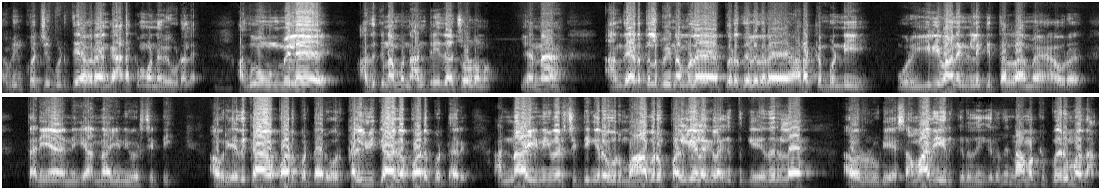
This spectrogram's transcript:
அப்படின்னு கொச்சைப்படுத்தி அவரை அங்க அடக்கம் பண்ணவே விடல. அதுவும் உண்மையிலே அதுக்கு நம்ம நன்றி தான் சொல்லணும். ஏன்னா அந்த இடத்துல போய் நம்மளை பெருந்தலைவரை அடக்கம் பண்ணி ஒரு இழிவான நிலைக்கு தள்ளாம அவரை தனியா இன்னைக்கு அண்ணா யூனிவர்சிட்டி அவர் எதுக்காக பாடுபட்டார் ஒரு கல்விக்காக பாடுபட்டார் அண்ணா யூனிவர்சிட்டிங்கிற ஒரு மாபெரும் பல்கலைக்கழகத்துக்கு எதிரில் அவர்களுடைய சமாதி இருக்கிறதுங்கிறது நமக்கு பெருமை தான்.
